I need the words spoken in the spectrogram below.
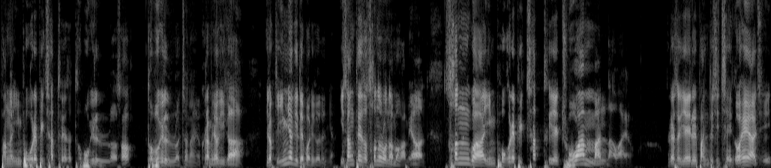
방금 인포그래픽 차트에서 더보기를 눌러서 더보기를 눌렀잖아요. 그럼 여기가 이렇게 입력이 돼 버리거든요. 이 상태에서 선으로 넘어가면 선과 인포그래픽 차트의 조합만 나와요. 그래서 얘를 반드시 제거해야지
